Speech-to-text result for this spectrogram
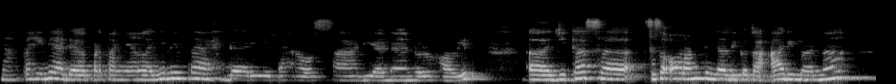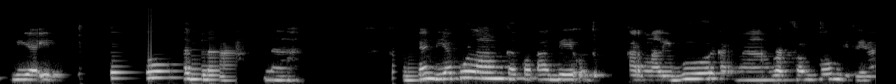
nah Teh ini ada pertanyaan lagi nih Teh dari Teh Rosa Diana Nur Khalid. Uh, jika se seseorang tinggal di kota A di mana dia itu nah kemudian dia pulang ke kota B untuk karena libur, karena work from home gitu ya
